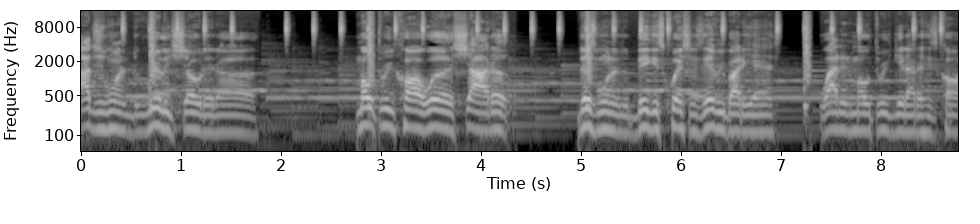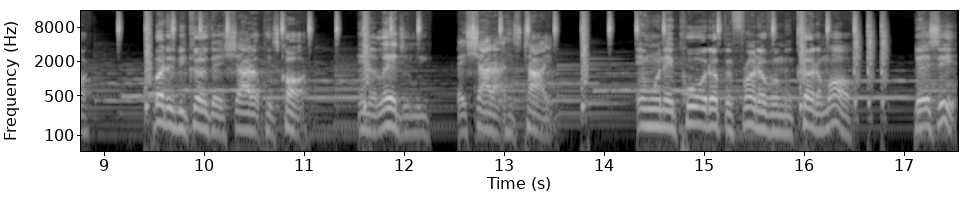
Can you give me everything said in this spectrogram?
I just wanted to really show that uh, Mo 3 car was shot up. That's one of the biggest questions everybody asks. Why did Mo 3 get out of his car? But it's because they shot up his car. And allegedly, they shot out his tire. And when they pulled up in front of him and cut him off, that's it.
